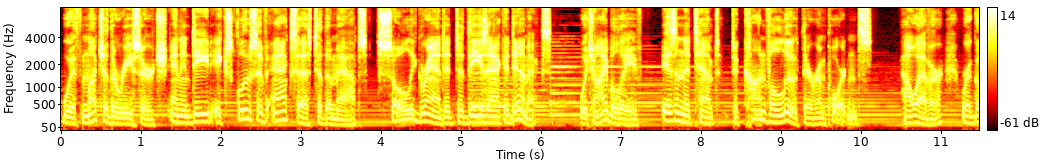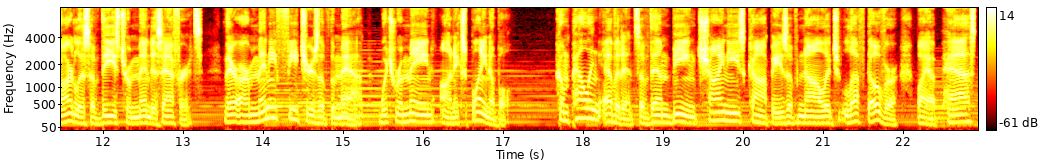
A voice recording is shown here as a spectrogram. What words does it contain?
with much of the research and indeed exclusive access to the maps solely granted to these academics, which I believe is an attempt to convolute their importance. However, regardless of these tremendous efforts, there are many features of the map which remain unexplainable. Compelling evidence of them being Chinese copies of knowledge left over by a past,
